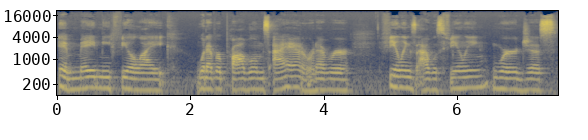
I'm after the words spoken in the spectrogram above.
it made me feel like whatever problems I had or whatever feelings I was feeling were just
